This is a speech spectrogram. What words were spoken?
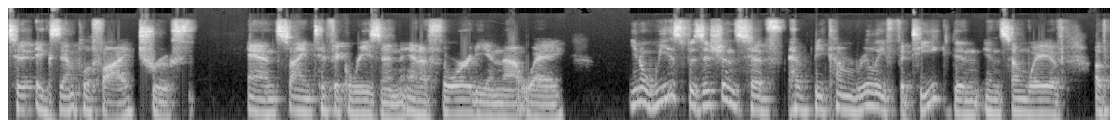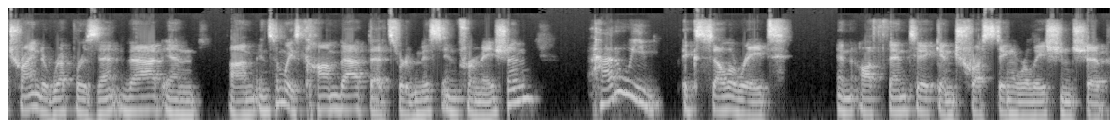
to exemplify truth and scientific reason and authority in that way you know, we as physicians have have become really fatigued in in some way of of trying to represent that and um, in some ways combat that sort of misinformation. How do we accelerate an authentic and trusting relationship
